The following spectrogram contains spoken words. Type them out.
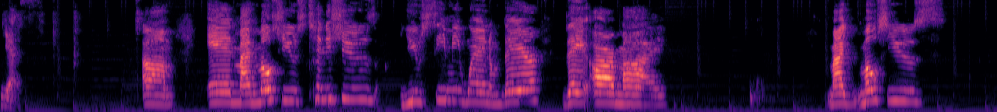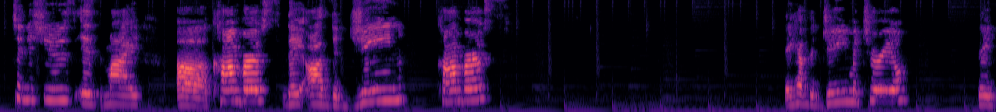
Yes. Um, and my most used tennis shoes you see me wearing them there. They are my my most used tennis shoes is my uh, Converse. They are the jean Converse. They have the jean material. They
